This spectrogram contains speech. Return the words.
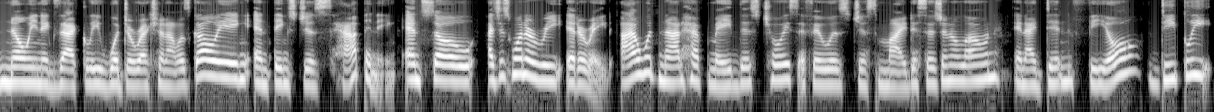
knowing exactly what direction I was going and things just happening. And so I just want to reiterate I would not have made this choice if it was just my decision alone and I didn't feel deeply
